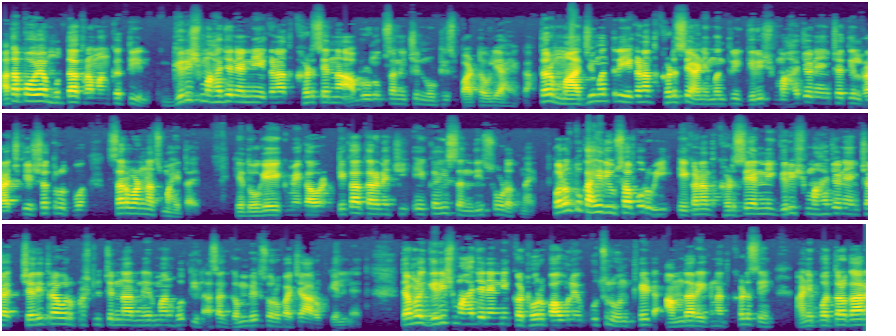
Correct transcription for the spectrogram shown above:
आता पाहूया मुद्दा क्रमांक तीन. गिरीश महाजन यांनी एकनाथ खडसेंना अब्रू नुकसानीची नोटीस पाठवली आहे का? तर माजी मंत्री एकनाथ खडसे आणि मंत्री गिरीश महाजन यांच्यातील राजकीय शत्रुत्व सर्वांनाच माहीत आहे. हे दोघे एकमेकावर टीका करण्याची एकही संधी सोडत नाहीत. परंतु काही दिवसापूर्वी एकनाथ खडसे यांनी गिरीश महाजन यांच्या चरित्रावर प्रश्नचिन्ह निर्माण होतील असा गंभीर स्वरूपाचे आरोप केलेले आहेत. त्यामुळे गिरीश महाजन यांनी कठोर पाऊले उचलून थेट आमदार एकनाथ खडसे आणि पत्रकार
